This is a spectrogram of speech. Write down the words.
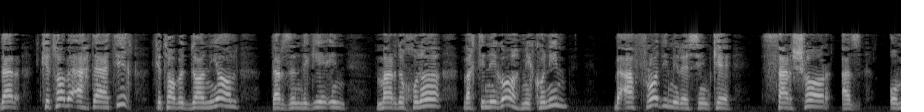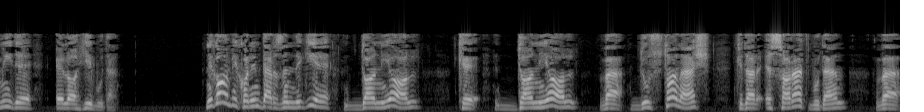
در کتاب عهد عتیق کتاب دانیال در زندگی این مرد خدا وقتی نگاه می‌کنیم به افرادی می‌رسیم که سرشار از امید الهی بودند. نگاه می‌کنیم در زندگی دانیال که دانیال و دوستانش که در اسارت بودند و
